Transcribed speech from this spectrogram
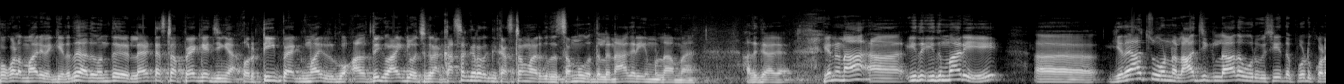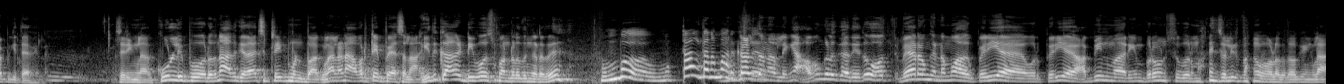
புகழை மாதிரி வைக்கிறது. அது வந்து லேட்டஸ்ட்டாக பேக்கேஜிங்காக ஒரு டீ பேக் மாதிரி இருக்கும். அதை தூக்கி வாய்க்கில் வச்சுக்கிறாங்க. கசக்கிறதுக்கு கஷ்டமாக இருக்குது சமூகத்தில் நாகரிகம் இல்லாமல் அதுக்காக. என்னன்னா இது இது மாதிரி ஏதாச்சும் ஒன்று லாஜிக் இல்லாத ஒரு விஷயத்தை போட்டு குழப்பிக்க தேவையில்லை. சரிங்களா? கூல் லிப்பு வருதுன்னா அதுக்கு ஏதாச்சும் ட்ரீட்மெண்ட் பார்க்கலாம். இல்லைன்னா அவர்கிட்டே பேசலாம். இதுக்காக டிவோர்ஸ் பண்ணுறதுங்கிறது ரொம்ப முட்டாள்தனமா முட்டாள்தனம் இல்லைங்க. அவங்களுக்கு அது ஏதோ வேறவங்க என்னமோ அது பெரிய ஒரு பெரிய அபின் மாதிரியும் ப்ரௌன் சுகர் மாதிரியும் சொல்லியிருப்பாங்க போல ஓகேங்களா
